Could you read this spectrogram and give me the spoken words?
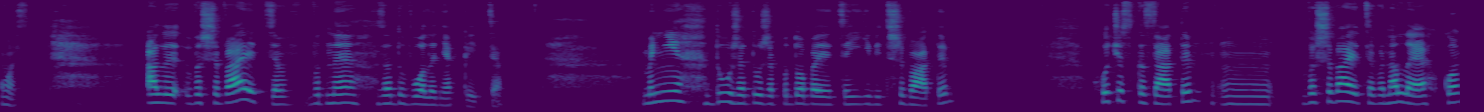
Ось. Але вишивається в одне задоволення киця. Мені дуже-дуже подобається її відшивати. Хочу сказати, вишивається вона легко,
